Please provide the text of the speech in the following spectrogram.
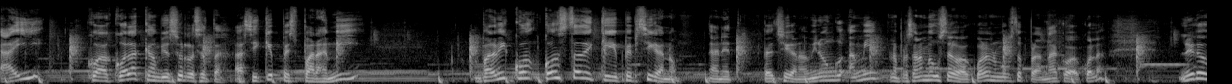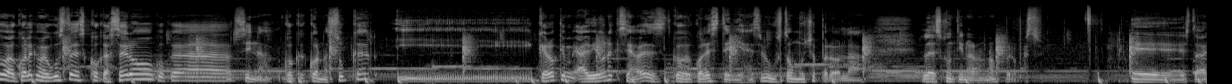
ahí Coca-Cola cambió su receta. Así que pues para mí, para mí consta de que Pepsi ganó, la neta. Pepsi ganó. A mí, no, la persona me gusta Coca-Cola, no me gusta para nada Coca-Cola. La única Coca-Cola que me gusta es Coca Cero, Coca sin Coca con azúcar y creo que había una que se llamaba Coca-Cola Stevia. Esa me gustó mucho, pero la, la descontinuaron, ¿no? Pero pues eh, estaba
